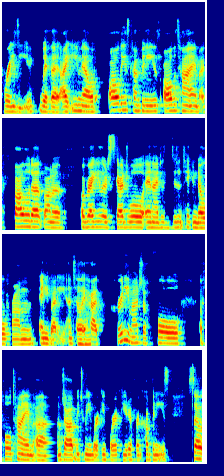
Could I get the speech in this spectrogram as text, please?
crazy with it. I emailed all these companies all the time. I followed up on a, a regular schedule and I just didn't take a no from anybody until mm-hmm. I had pretty much a full a full-time um, job between working for a few different companies. So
